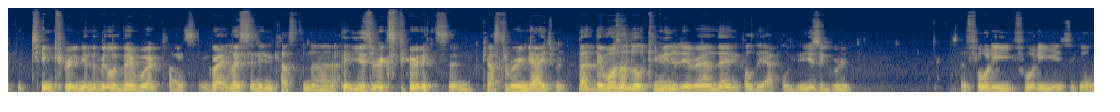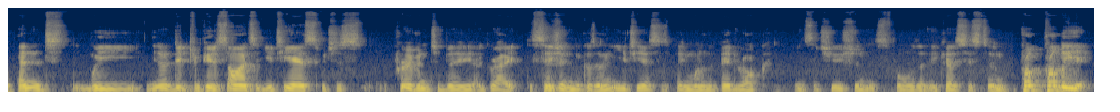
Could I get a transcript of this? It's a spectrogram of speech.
tinkering in the middle of their workplace. A great lesson in customer user experience and customer engagement. But there was a little community around then called the Apple User Group. So 40, 40 years ago. And we you know, did computer science at UTS, which has proven to be a great decision because I think UTS has been one of the bedrock institutions for the ecosystem. Pro- probably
